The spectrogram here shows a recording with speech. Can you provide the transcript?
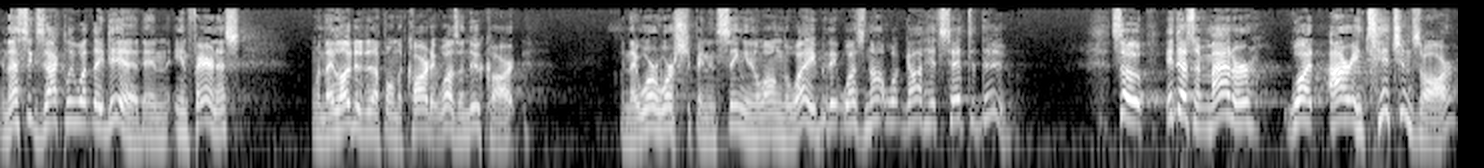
And that's exactly what they did. And in fairness, when they loaded it up on the cart, it was a new cart. And they were worshiping and singing along the way, but it was not what God had said to do. So it doesn't matter what our intentions are,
